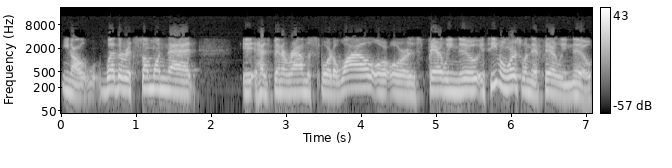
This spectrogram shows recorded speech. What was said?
you know, whether it's someone that it has been around the sport a while or, or is fairly new. It's even worse when they're fairly new.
